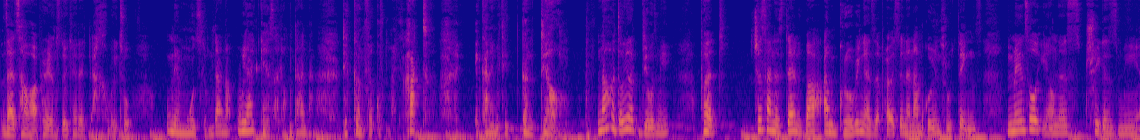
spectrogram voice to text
That's how our parents look at it unemuzi lo mntana uyageza lo the conflict of my heart economy can deal no don't you have to deal with me but just understand but i'm growing as a person and i'm going through things mental illness triggers me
